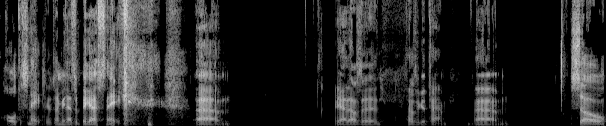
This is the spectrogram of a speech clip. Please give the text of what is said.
hold the snake. I mean, that's a big ass snake. um, yeah, that was a that was a good time. Um, so,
